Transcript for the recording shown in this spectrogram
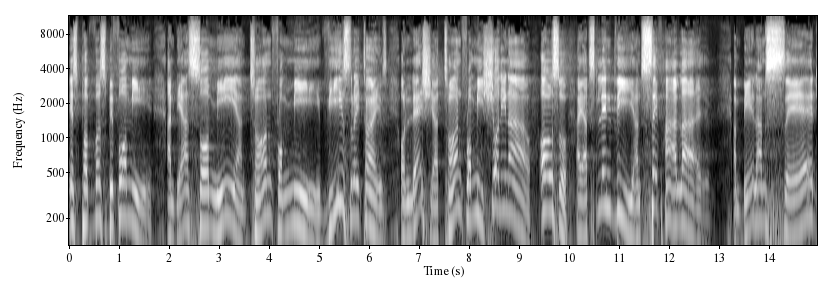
is perverse before me. And they saw me and turned from me these three times. Unless ye turn from me, surely now also I had slain thee and saved her alive. And Balaam said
